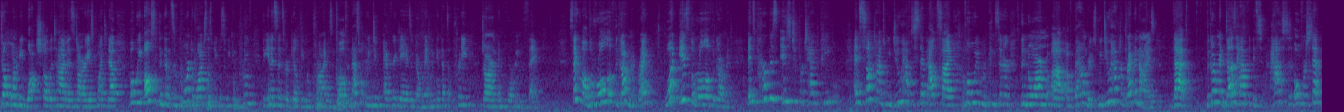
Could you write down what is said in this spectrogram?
don't want to be watched all the time, as Darius pointed out, but we also think that it's important to watch those people so we can prove the innocence or guilty when crime is involved, and that's what we do every day as a government, and we think that's a pretty darn important thing. Second of all, the role of the government, right? What is the role of the government? Its purpose is to protect people. And sometimes we do have to step outside of what we would consider the norm uh, of boundaries. We do have to recognize that the government does have, it has to overstep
